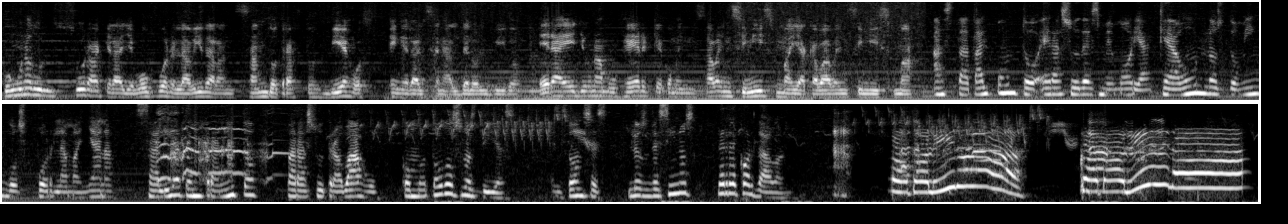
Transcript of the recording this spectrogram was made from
con una dulzura que la llevó por la vida lanzando trastos viejos en el arsenal del olvido. Era ella una mujer que comenzaba en sí misma y acababa en sí misma. Hasta tal punto era su desmemoria que aún los domingos por la mañana salía tempranito para su trabajo, como todos los días. Entonces los vecinos le recordaban. ¡Catalina! ¡Catalina!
